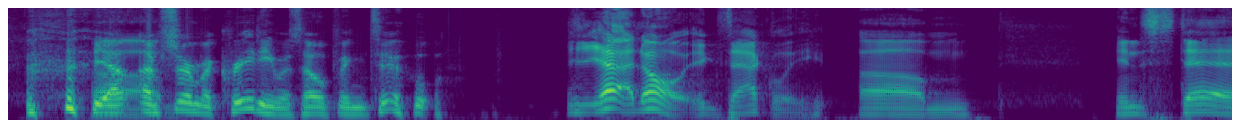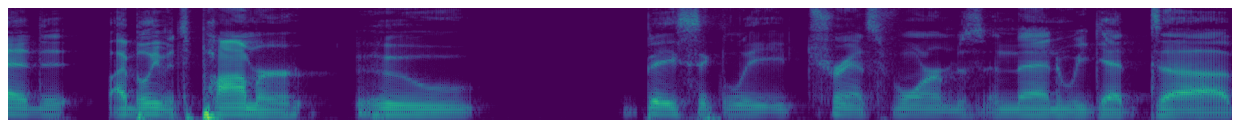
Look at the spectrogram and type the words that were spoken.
yeah, I'm Um, sure MacReady was hoping too. yeah, no, exactly. Um, instead, I believe it's Palmer who basically transforms, and then we get uh,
